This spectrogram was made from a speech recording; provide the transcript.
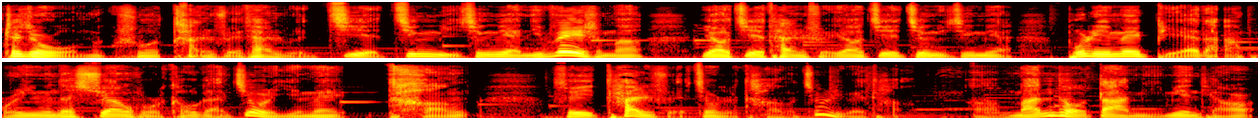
这就是我们说碳水碳水戒精米精面。你为什么要戒碳水，要戒精米精面？不是因为别的，不是因为它暄乎口感，就是因为糖。所以碳水就是糖，就是因为糖啊。馒头、大米、面条、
